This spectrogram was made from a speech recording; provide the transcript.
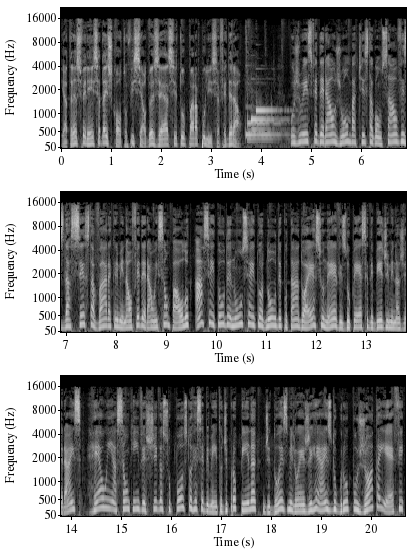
e a transferência da escolta oficial do Exército para a Polícia Federal. O juiz federal João Batista Gonçalves, da Sexta Vara Criminal Federal em São Paulo, aceitou denúncia e tornou o deputado Aécio Neves, do PSDB de Minas Gerais, réu em ação que investiga suposto recebimento de propina de 2 milhões de reais do grupo JF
